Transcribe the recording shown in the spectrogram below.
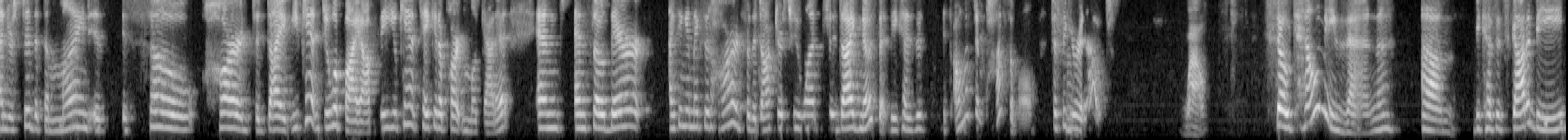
understood that the mind is is so hard to diagnose, you can't do a biopsy, you can't take it apart and look at it, and and so there, I think it makes it hard for the doctors who want to diagnose it because it's it's almost impossible to figure it out. Wow. So tell me then, um, because it's got to be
